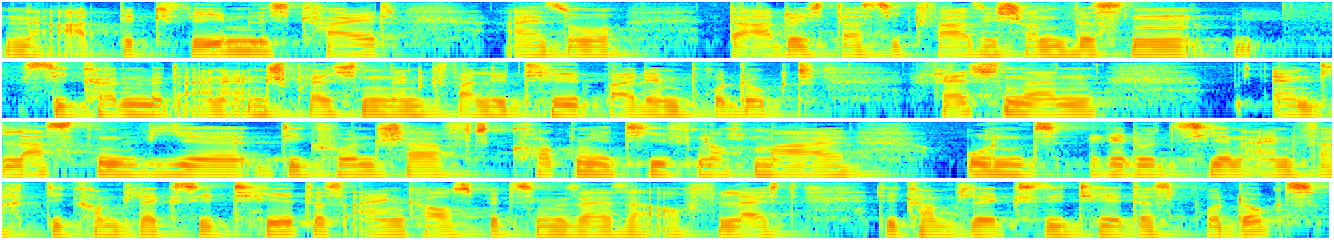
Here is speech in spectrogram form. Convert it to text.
eine Art Bequemlichkeit. Also dadurch, dass sie quasi schon wissen, sie können mit einer entsprechenden Qualität bei dem Produkt rechnen, entlasten wir die Kundschaft kognitiv nochmal und reduzieren einfach die Komplexität des Einkaufs beziehungsweise auch vielleicht die Komplexität des Produkts.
